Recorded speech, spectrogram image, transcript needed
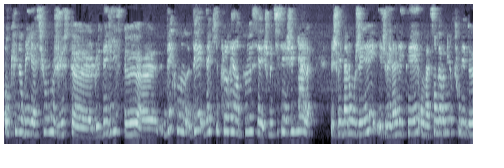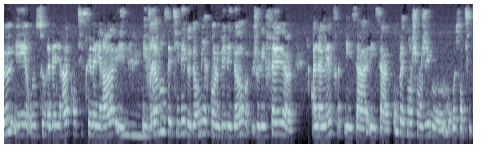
aucune obligation, juste euh, le délice de dès qu'il dès, pleurait un peu, je me disais génial je vais m'allonger et je vais l'allaiter, on va s'endormir tous les deux et on se réveillera quand il se réveillera. Et, mm. vraiment, cette idée de dormir quand le bébé dort, je l'ai fait euh, à la lettre et ça, et ça a complètement changé mon, ressenti.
